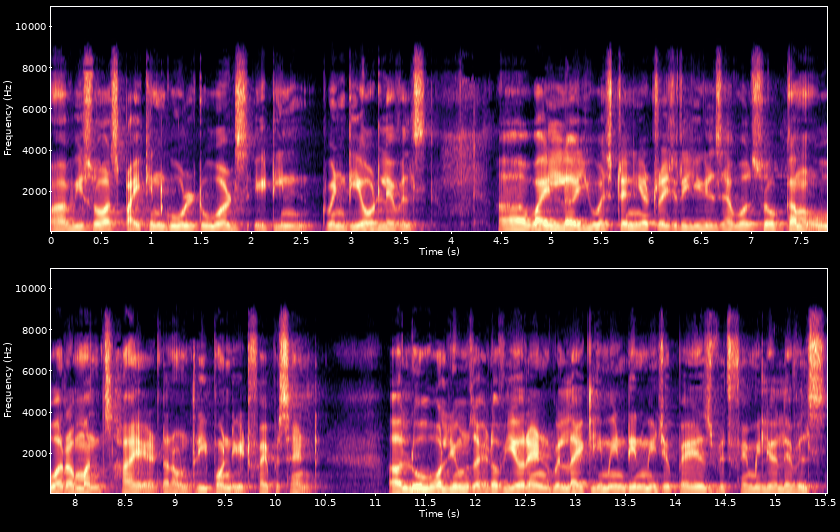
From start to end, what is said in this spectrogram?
Uh, we saw a spike in gold towards 1820 odd levels. Uh, while US 10 year treasury yields have also come over a month's high at around 3.85%. Uh, low volumes ahead of year end will likely maintain major pairs with familiar levels,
